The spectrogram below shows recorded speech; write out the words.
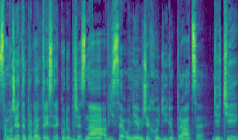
samozřejmě ten problém, který se jako dobře zná a ví se o něm, že chodí do práce děti,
